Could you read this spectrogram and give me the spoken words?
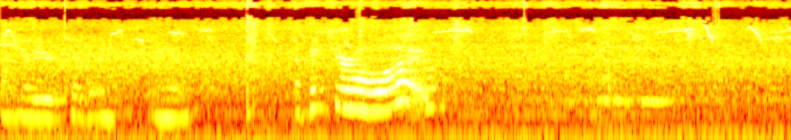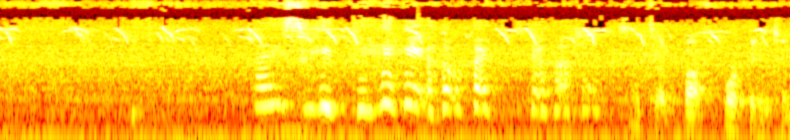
I hear you're coming. Yeah. I think you're all alive. Hi, sweet thing. Oh my god. That's a Buff Orpington.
